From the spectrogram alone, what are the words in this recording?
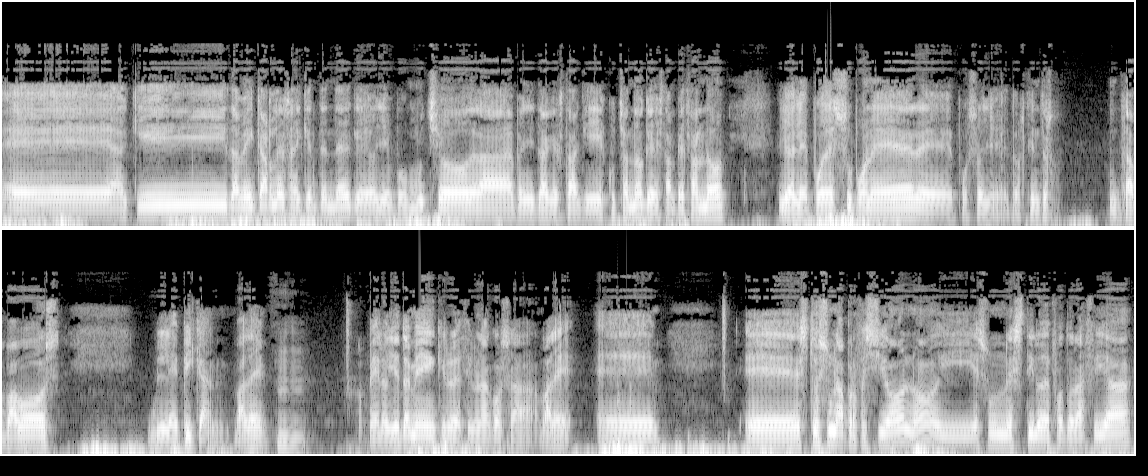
eh, aquí también, Carles, hay que entender que, oye, pues mucho de la peñita que está aquí escuchando, que está empezando, oye, le puedes suponer, eh, pues oye, 250 pavos le pican, ¿vale? Pero yo también quiero decir una cosa, ¿vale? Eh, eh, esto es una profesión, ¿no? Y es un estilo de fotografía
